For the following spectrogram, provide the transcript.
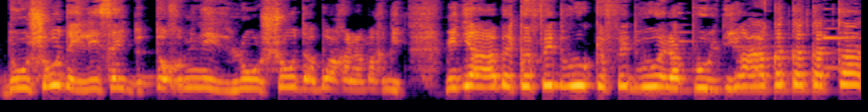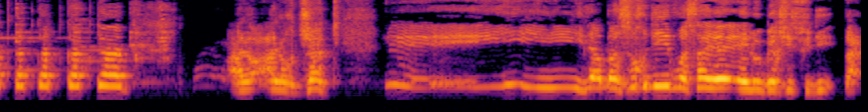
d'eau chaude, et il essaye de dormir l'eau chaude à boire à la marmite. Mais il dit, ah, ben que faites-vous, que faites-vous Et la poule dit, ah, 4, 4, 4, 4, 4, 4, 4, Alors, alors Jack, il est abasourdi, il voit ça, et l'aubergiste lui dit, bah,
